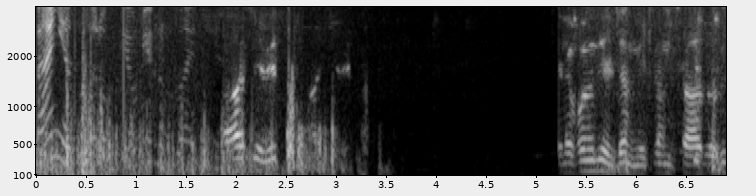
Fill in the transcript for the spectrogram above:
Ben yazılar okuyamıyorum zaten. Sağa çevir. Telefonu değil canım. Ekranı sağa doğru.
